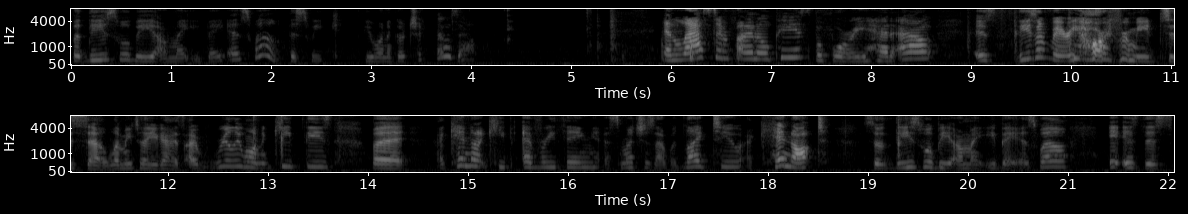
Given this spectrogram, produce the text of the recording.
But these will be on my eBay as well this week if you want to go check those out. And last and final piece before we head out is these are very hard for me to sell. Let me tell you guys, I really want to keep these, but I cannot keep everything as much as I would like to. I cannot. So these will be on my eBay as well. It is this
